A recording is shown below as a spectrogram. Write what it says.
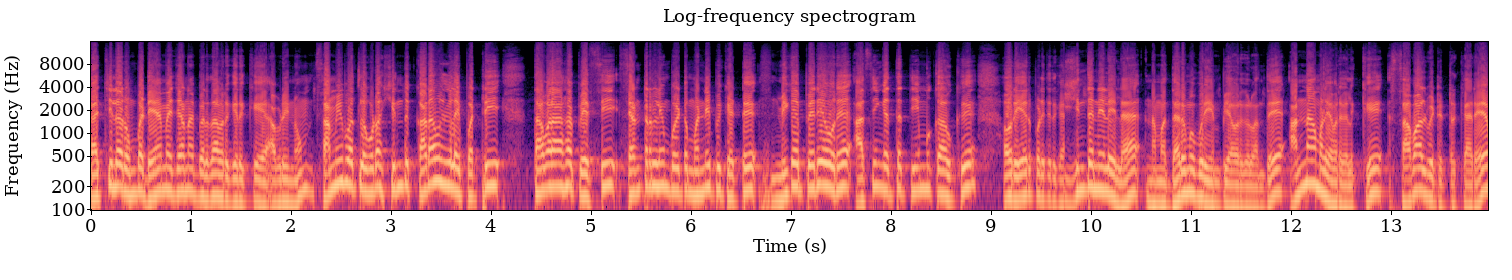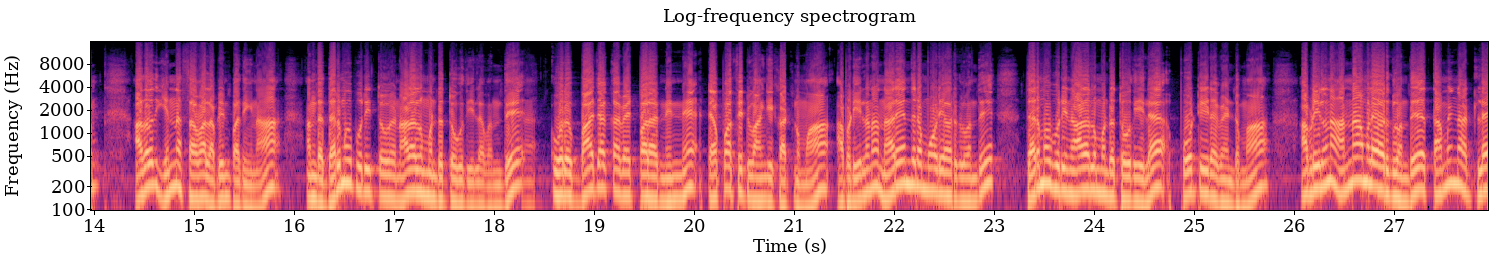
கட்சியில் ரொம்ப டேமேஜ் டேமேஜான பேர் தான் அவருக்கு இருக்குது அப்படின்னும் சமீபத்தில் கூட ஹிந்து கடவுள்களை பற்றி தவறாக பேசி சென்ட்ரல்லையும் போயிட்டு மன்னிப்பு கேட்டு மிகப்பெரிய ஒரு அசிங்கத்தை திமுகவுக்கு அவர் ஏற்படுத்தியிருக்காரு. இந்த நிலையில் நம்ம தருமபுரி எம்பி அவர்கள் வந்து அண்ணாமலை அவர்களுக்கு சவால் விட்டுட்டு இருக்காரு அதாவது என்ன சவால் அப்படின்னு பார்த்தீங்கன்னா அந்த தருமபுரி நாடாளுமன்ற தொகுதியில் வந்து ஒரு பாஜக வேட்பாளர் நின்று டெபாசிட் வாங்கி காட்டணுமா? அப்படி இல்லைன்னா நரேந்திர மோடி அவர்கள் வந்து தருமபுரி நாடாளுமன்ற தொகுதியில் போட்டியிட வேண்டுமா? அப்படி இல்லைன்னா அண்ணாமலை அவர்கள் வந்து தமிழ்நாட்டில்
